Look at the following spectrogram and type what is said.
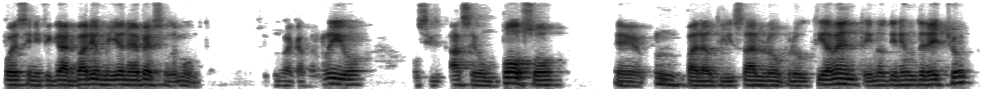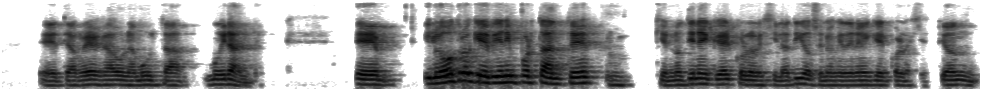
puede significar varios millones de pesos de multa. Si tú sacas del río o si haces un pozo eh, para utilizarlo productivamente y no tienes un derecho, eh, te arriesga una multa muy grande. y lo otro que es bien importante que no tiene que ver con lo legislativo, sino que tiene que ver con la gestión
